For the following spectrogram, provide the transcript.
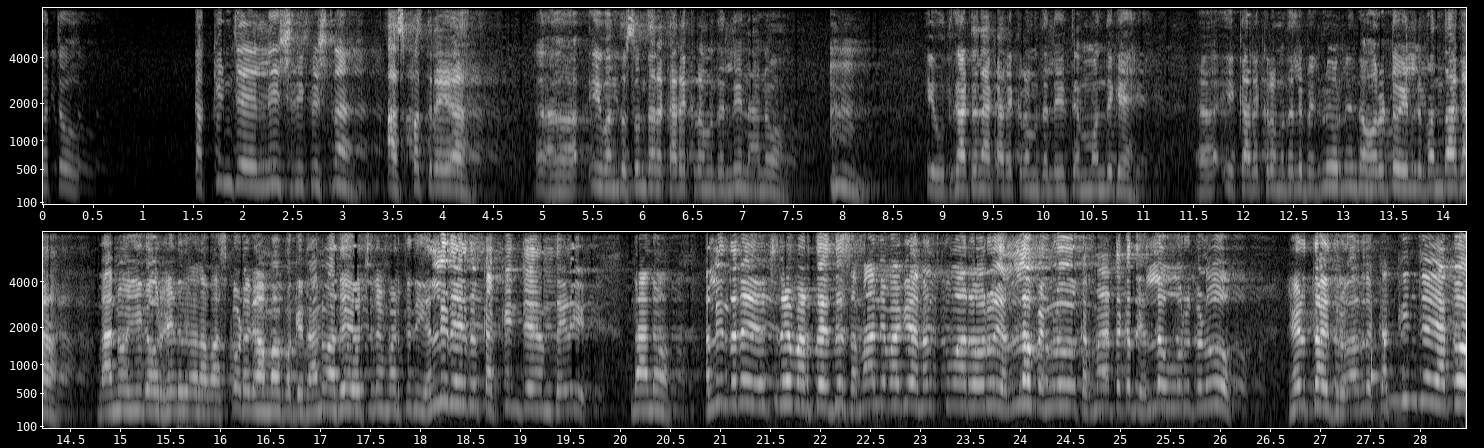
ಇವತ್ತು ಕಕ್ಕಿಂಜೆಯಲ್ಲಿ ಶ್ರೀಕೃಷ್ಣ ಆಸ್ಪತ್ರೆಯ ಈ ಒಂದು ಸುಂದರ ಕಾರ್ಯಕ್ರಮದಲ್ಲಿ ನಾನು ಈ ಉದ್ಘಾಟನಾ ಕಾರ್ಯಕ್ರಮದಲ್ಲಿ ತಮ್ಮೊಂದಿಗೆ ಈ ಕಾರ್ಯಕ್ರಮದಲ್ಲಿ ಬೆಂಗಳೂರಿನಿಂದ ಹೊರಟು ಇಲ್ಲಿ ಬಂದಾಗ ನಾನು ಈಗ ಅವ್ರು ಹೇಳಿದ್ರಲ್ಲ ವಾಸ್ಕೋಡಗಾಮ ಬಗ್ಗೆ ನಾನು ಅದೇ ಯೋಚನೆ ಮಾಡ್ತಿದ್ದೆ. ಎಲ್ಲಿದೆ ಇದು ಕಕ್ಕಿಂಜೆ ಅಂತೇಳಿ ನಾನು ಅಲ್ಲಿಂದನೇ ಯೋಚನೆ ಮಾಡ್ತಾ ಇದ್ದೆ. ಸಾಮಾನ್ಯವಾಗಿ ಅನಂತಕುಮಾರ್ ಅವರು ಎಲ್ಲ ಬೆಂಗಳೂರು, ಕರ್ನಾಟಕದ ಎಲ್ಲ ಊರುಗಳು ಹೇಳ್ತಾ ಇದ್ರು. ಆದರೆ ಕಕ್ಕಿಂಜೆ ಯಾಕೋ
